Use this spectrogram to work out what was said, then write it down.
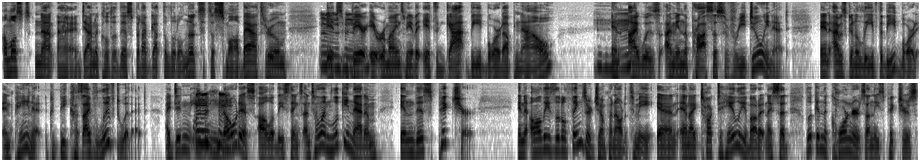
almost not uh, identical to this, but I've got the little nooks. It's a small bathroom. It's mm-hmm. very. It reminds me of it. It's got beadboard up now, and mm-hmm. I was. I'm in the process of redoing it, and I was going to leave the beadboard and paint it because I've lived with it. I didn't even mm-hmm. notice all of these things until I'm looking at them in this picture. And all these little things are jumping out to me. And and I talked to Haley about it and I said, look in the corners on these pictures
